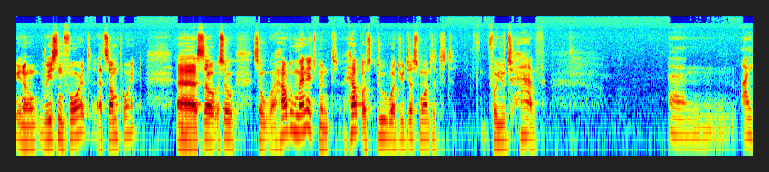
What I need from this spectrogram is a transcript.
you know reason for it at some point uh, so so so how do management help us do what you just wanted to, for you to have Um, I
